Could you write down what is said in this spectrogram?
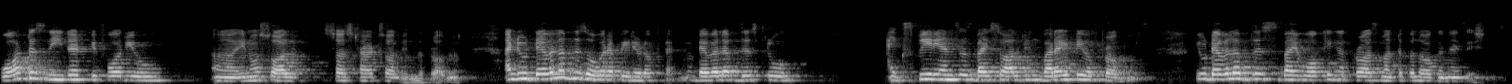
what is needed before you, uh, you know, solve, so start solving the problem. And you develop this over a period of time. You develop this through experiences by solving variety of problems. You develop this by working across multiple organizations.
